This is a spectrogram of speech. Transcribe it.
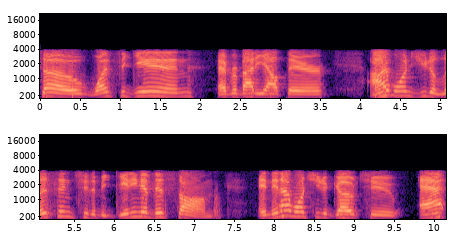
So, once again, everybody out there, I want you to listen to the beginning of this song, and then I want you to go to at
